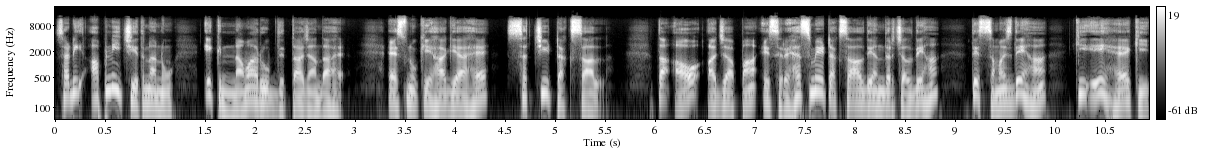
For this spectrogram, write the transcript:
ਸਾਡੀ ਆਪਣੀ ਚੇਤਨਾ ਨੂੰ ਇੱਕ ਨਵਾਂ ਰੂਪ ਦਿੱਤਾ ਜਾਂਦਾ ਹੈ। ਇਸ ਨੂੰ ਕਿਹਾ ਗਿਆ ਹੈ ਸੱਚੀ ਟਕਸਾਲ। ਤਾਂ ਆਓ ਅੱਜ ਆਪਾਂ ਇਸ ਰਹੱਸਮਈ ਟਕਸਾਲ ਦੇ ਅੰਦਰ ਚੱਲਦੇ ਹਾਂ ਤੇ ਸਮਝਦੇ ਹਾਂ ਕਿ ਇਹ ਹੈ ਕੀ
